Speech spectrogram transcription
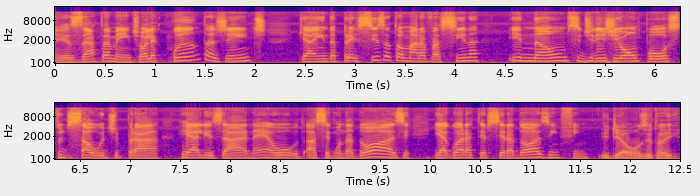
É exatamente. Olha quanta gente que ainda precisa tomar a vacina e não se dirigiu a um posto de saúde para realizar, né, ou a segunda dose e agora a terceira dose, enfim. E dia 11 está aí.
